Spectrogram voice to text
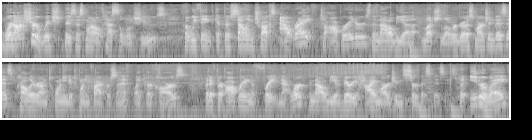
We're not sure which business model Tesla will choose, but we think if they're selling trucks outright to operators, then that'll be a much lower gross margin business, probably around 20 to 25%, like their cars. But if they're operating a freight network, then that would be a very high margin service business. But either way,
